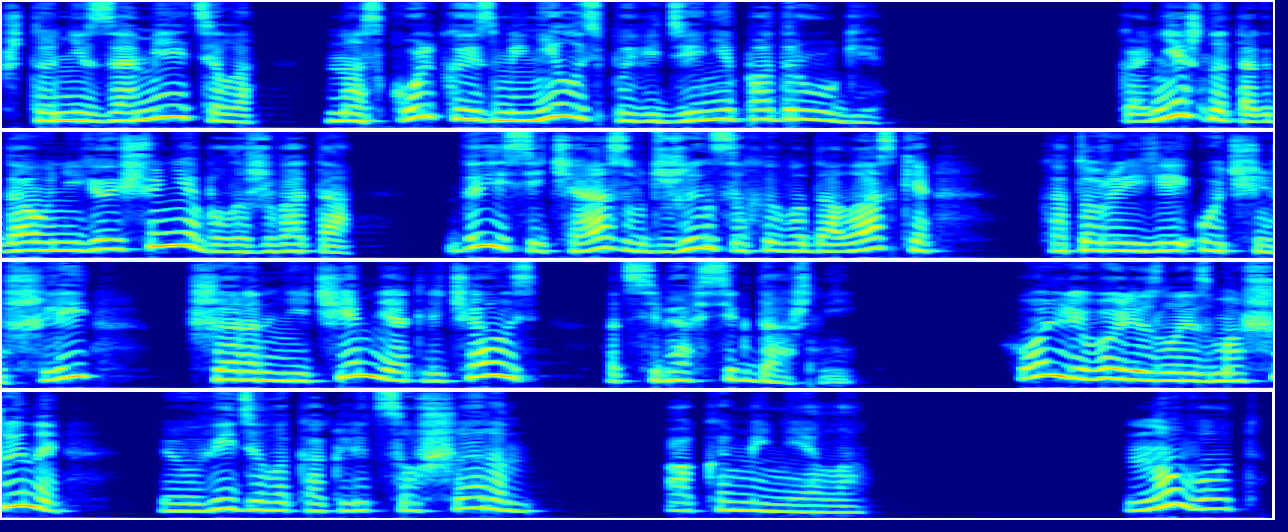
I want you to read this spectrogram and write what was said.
что не заметила, насколько изменилось поведение подруги. Конечно, тогда у нее еще не было живота, да и сейчас в джинсах и водолазке, которые ей очень шли, Шерон ничем не отличалась от себя всегдашней. Холли вылезла из машины и увидела, как лицо Шерон окаменело. Ну вот,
